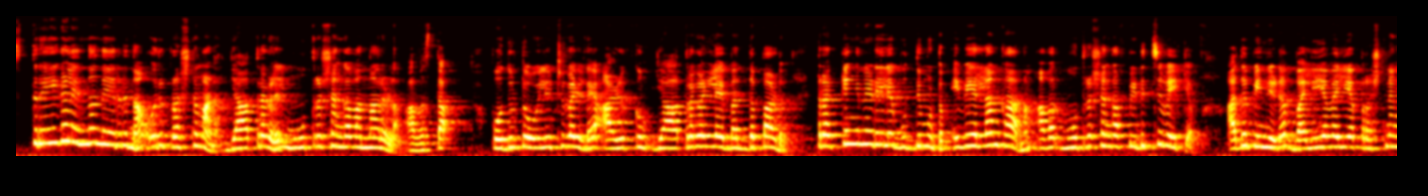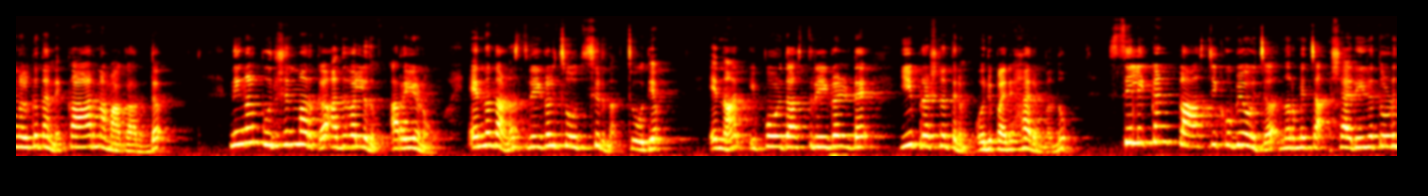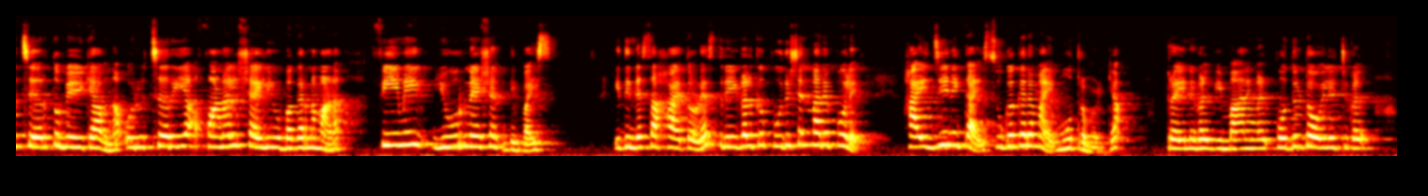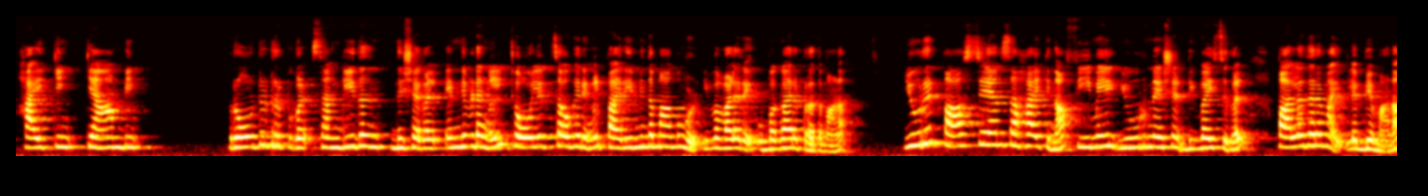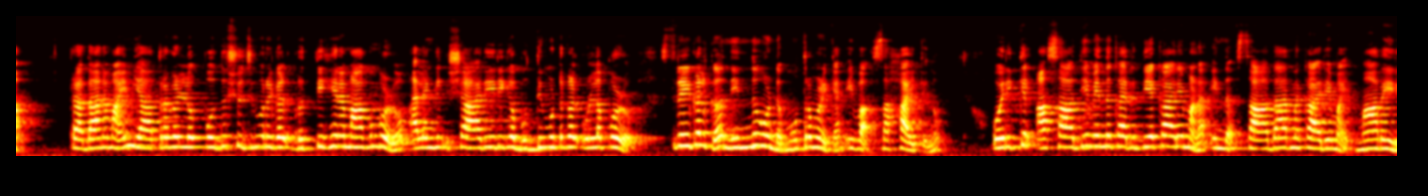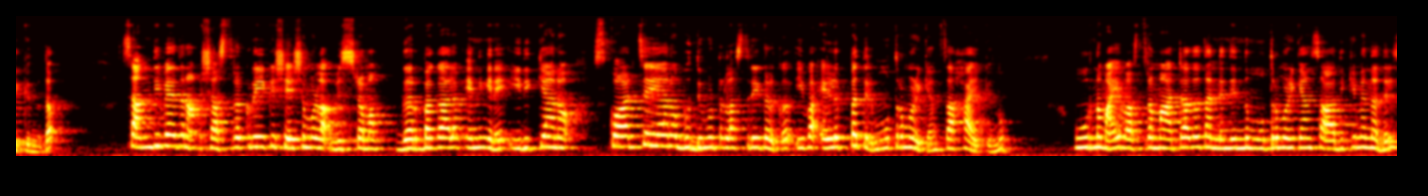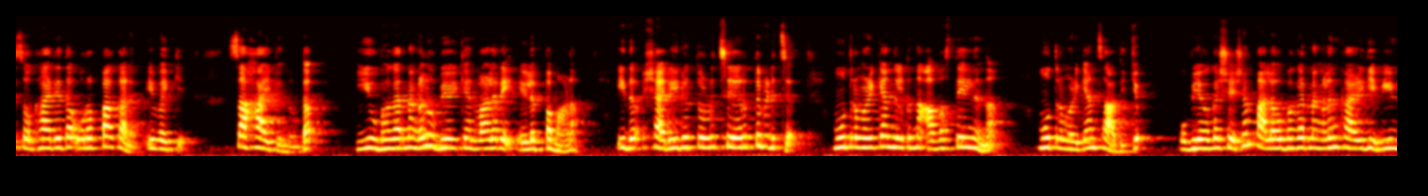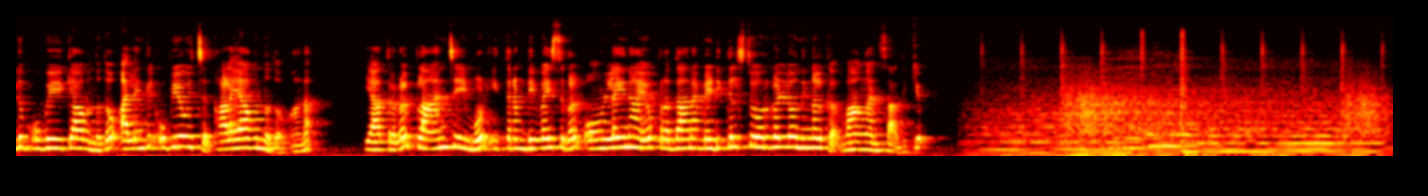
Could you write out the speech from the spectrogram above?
സ്ത്രീകൾ ഇന്ന് നേരിടുന്ന ഒരു പ്രശ്നമാണ് യാത്രകളിൽ മൂത്രശങ്ക വന്നാലുള്ള അവസ്ഥ. പൊതു ടോയ്ലറ്റുകളുടെ അഴുക്കും യാത്രകളിലെ ബന്ധപ്പാടും ട്രക്കിങ്ങിനിടയിലെ ബുദ്ധിമുട്ടും ഇവയെല്ലാം കാരണം അവർ മൂത്രശങ്ക പിടിച്ചു വയ്ക്കും. അത് പിന്നീട് വലിയ വലിയ പ്രശ്നങ്ങൾക്ക് തന്നെ കാരണമാകാറുണ്ട്. നിങ്ങൾ പുരുഷന്മാർക്ക് അത് വല്ലതും അറിയണോ? എന്നതാണ് സ്ത്രീകൾ ചോദിച്ചിരുന്ന ചോദ്യം. എന്നാൽ ഇപ്പോഴത്തെ സ്ത്രീകളുടെ ഈ പ്രശ്നത്തിനും ഒരു പരിഹാരം വന്നു. സിലിക്കൺ പ്ലാസ്റ്റിക് ഉപയോഗിച്ച് നിർമ്മിച്ച ശരീരത്തോട് ചേർത്ത് ഉപയോഗിക്കാവുന്ന ഒരു ചെറിയ ഫണൽ ശൈലി ഉപകരണമാണ് ഫീമെയിൽ യൂറിനേഷൻ ഡിവൈസ്. ഇതിന്റെ സഹായത്തോടെ സ്ത്രീകൾക്ക് പുരുഷന്മാരെ പോലെ ഹൈജീനിക്കായി സുഖകരമായി മൂത്രമൊഴിക്കാം. ട്രെയിനുകൾ വിമാനങ്ങൾ പൊതു ടോയ്ലറ്റുകൾ ഹൈക്കിംഗ് ക്യാമ്പിംഗ് റോഡ് ട്രിപ്പുകൾ സംഗീത നിശകൾ എന്നിവിടങ്ങളിൽ ടോയ്ലറ്റ് സൗകര്യങ്ങൾ പരിമിതമാകുമ്പോൾ ഇവ വളരെ ഉപകാരപ്രദമാണ്. യൂറിൻ പാസ് ചെയ്യാൻ സഹായിക്കുന്ന ഫീമെയിൽ യൂറിനേഷൻ ഡിവൈസുകൾ പലതരമായി ലഭ്യമാണ്. പ്രധാനമായും യാത്രകളിലോ പൊതു ശുചിമുറികൾ വൃത്തിഹീനമാകുമ്പോഴോ അല്ലെങ്കിൽ ശാരീരിക ബുദ്ധിമുട്ടുകൾ ഉള്ളപ്പോഴോ സ്ത്രീകൾക്ക് നിന്നുകൊണ്ട് മൂത്രമൊഴിക്കാൻ ഇവ സഹായിക്കുന്നു. ഒരിക്കൽ അസാധ്യമെന്ന് കരുതിയ കാര്യമാണ് ഇന്ന് സാധാരണ കാര്യമായി മാറിയിരിക്കുന്നത്. സന്ധിവേദന ശസ്ത്രക്രിയയ്ക്ക് ശേഷമുള്ള വിശ്രമം ഗർഭകാലം എന്നിങ്ങനെ ഇരിക്കാനോ സ്ക്വാഡ് ചെയ്യാനോ ബുദ്ധിമുട്ടുള്ള സ്ത്രീകൾക്ക് ഇവ എളുപ്പത്തിൽ മൂത്രമൊഴിക്കാൻ സഹായിക്കുന്നു. പൂർണമായി വസ്ത്രം മാറ്റാതെ തന്നെ നിന്ന് മൂത്രമൊഴിക്കാൻ സാധിക്കുമെന്നതിൽ സ്വകാര്യത ഉറപ്പാക്കാനും ഇവയ്ക്ക് സഹായിക്കുന്നുണ്ട്. ഈ ഉപകരണങ്ങൾ ഉപയോഗിക്കാൻ വളരെ എളുപ്പമാണ്. ഇത് ശരീരത്തോട് ചേർത്ത് പിടിച്ച് മൂത്രമൊഴിക്കാൻ നിൽക്കുന്ന അവസ്ഥയിൽ നിന്ന് മൂത്രമൊഴിക്കാൻ സാധിക്കും. ഉപയോഗശേഷം പല ഉപകരണങ്ങളും കഴുകി വീണ്ടും ഉപയോഗിക്കാവുന്നതോ അല്ലെങ്കിൽ ഉപയോഗിച്ച് കളയാവുന്നതോ ആണ്. യാത്രകൾ പ്ലാൻ ചെയ്യുമ്പോൾ ഇത്തരം ഡിവൈസുകൾ ഓൺലൈനായോ പ്രധാന മെഡിക്കൽ സ്റ്റോറുകളിലോ നിങ്ങൾക്ക് വാങ്ങാൻ സാധിക്കും.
